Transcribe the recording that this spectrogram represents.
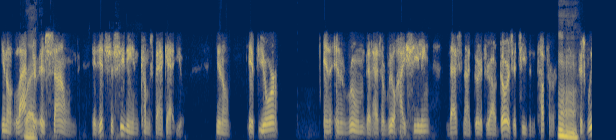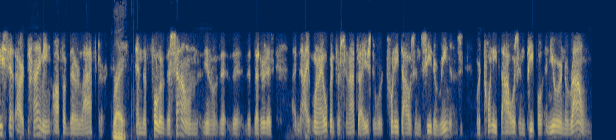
You know, laughter Right. is sound. It hits the ceiling and comes back at you. You know, if you're in, in a room that has a real high ceiling, that's not good. If you're outdoors, it's even tougher Mhm. because we set our timing off of their laughter Right. and the fuller the sound, you know, the the, the better it is. I, I, when I opened for Sinatra, I used to work twenty thousand seat arenas where twenty thousand people, and you were in the round.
